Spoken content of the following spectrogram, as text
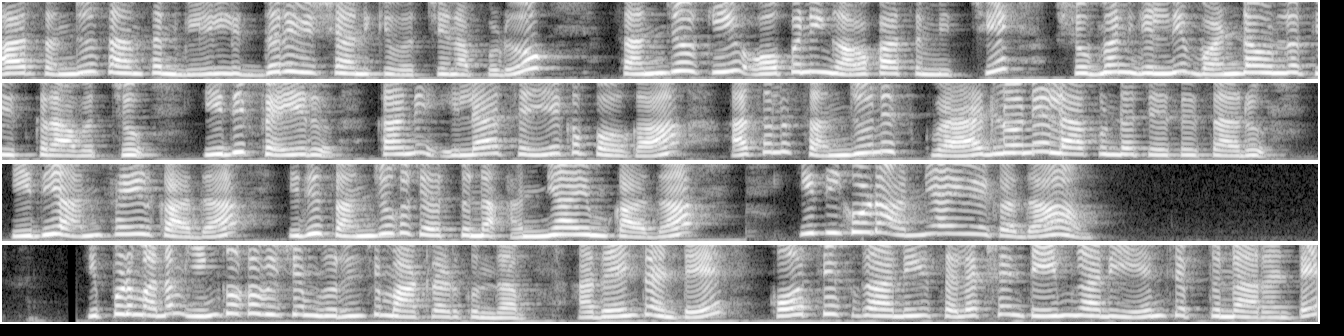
ఆర్ సంజు శాంసన్ వీళ్ళిద్దరి విషయానికి వచ్చినప్పుడు సంజుకి ఓపెనింగ్ అవకాశం ఇచ్చి శుభ్మన్ గిల్ని వన్ డౌన్లో తీసుకురావచ్చు. ఇది ఫెయిర్ కానీ ఇలా చేయకపోగా అసలు సంజుని స్క్వాడ్లోనే లేకుండా చేసేశారు. ఇది అన్ఫెయిర్ కాదా? ఇది సంజుకు చేస్తున్న అన్యాయం కాదా? ఇది కూడా అన్యాయమే కదా? ఇప్పుడు మనం ఇంకొక విషయం గురించి మాట్లాడుకుందాం. అదేంటంటే కోచెస్ కానీ సెలక్షన్ టీం కానీ ఏం చెప్తున్నారంటే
